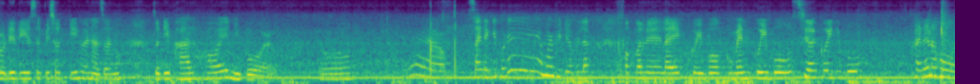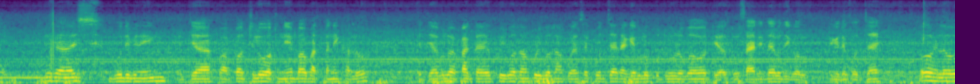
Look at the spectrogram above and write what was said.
ৰ'দে দি আছে পিছত কি হয় নাজানো। যদি ভাল হয় নিব আৰু। ভিডিঅ'বিলাক সকলোৱে লাইক কৰিব কমেণ্ট কৰিব শ্বেয়াৰ কৰি দিব। হয়নে নহয়? গুড ইভিনিং এতিয়া খোৱা বোৱা উঠিলোঁ অথনিয়ে বাৰু ভাত পানী খালোঁ। এতিয়া বোলো এপাক ডাইৰেক্ট ফুৰিব যাওঁ ফুৰিব যাওঁ কৈ আছে ক'ত যায় তাকে বোলো সুধোঁ ৰ'ব এতিয়াতো চাৰে তিনিটাই বাজি গ'ল। গতিকে এতিয়া ক'ত যায়? অ' হেল্ল'?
